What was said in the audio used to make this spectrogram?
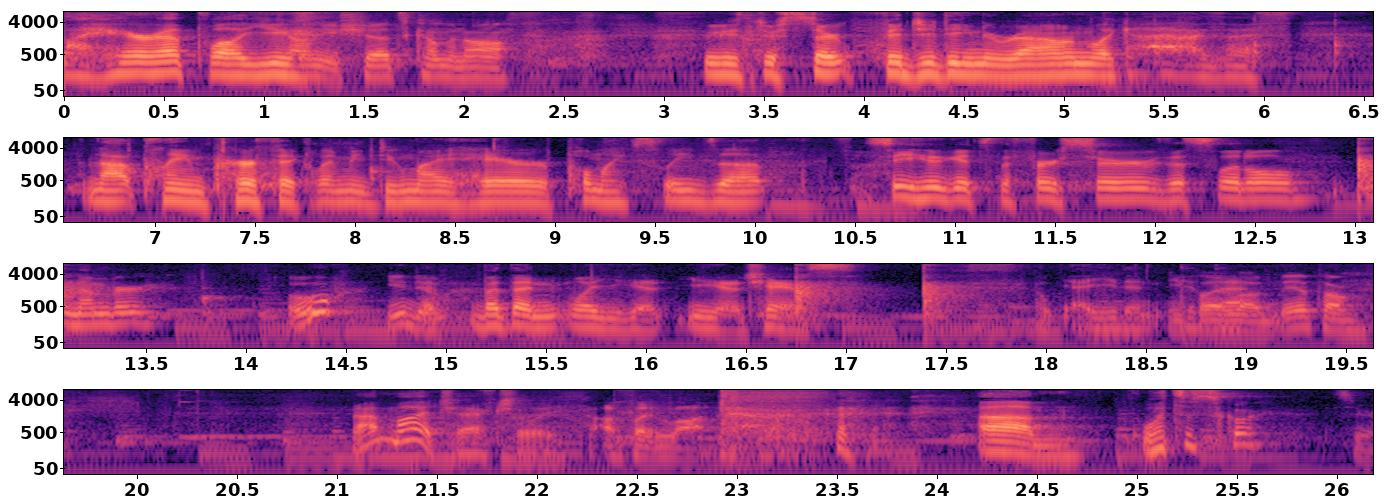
my hair up while you Telling you shirt's coming off. you just start fidgeting around like ah, this. I'm not playing perfect. Let me do my hair, pull my sleeves up. See who gets the first serve. This little number, Ooh, you do. but then well, you get you get a chance. Yeah, you didn't. You get play that. a lot of beer pong. Not much actually. I played a lot. Um, what's the score? zero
